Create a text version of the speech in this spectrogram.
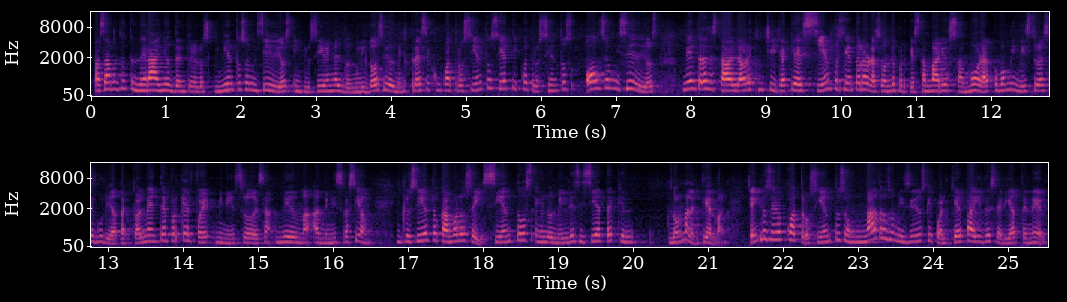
Pasamos de tener años dentro de los 500 homicidios, inclusive en el 2012 y 2013, con 407 y 411 homicidios, mientras estaba Laura Quinchilla, que es 100% la razón de por qué está Mario Zamora como ministro de Seguridad actualmente, porque él fue ministro de esa misma administración. Inclusive tocamos los 600 en el 2017, que no me malentiendan, ya inclusive 400 son más de los homicidios que cualquier país desearía tener,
